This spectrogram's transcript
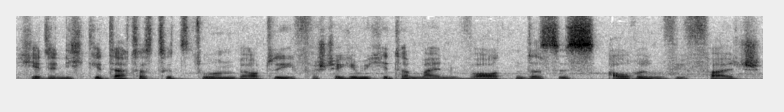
Ich hätte nicht gedacht, dass Trittsturen behauptet, ich verstecke mich hinter meinen Worten. Das ist auch irgendwie falsch.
